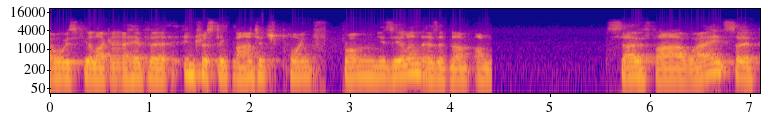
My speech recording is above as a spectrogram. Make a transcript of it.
I always feel like I have an interesting vantage point from New Zealand, as in I'm, I'm, so far away. So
